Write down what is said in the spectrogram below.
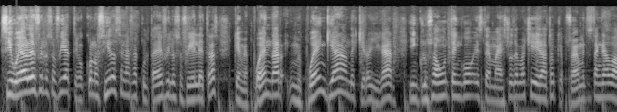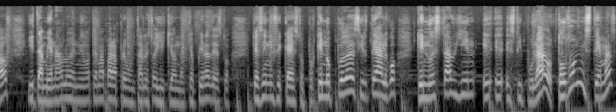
Si voy a hablar de filosofía, tengo conocidos en la Facultad de Filosofía y Letras que me pueden dar, me pueden guiar a donde quiero llegar. Incluso aún tengo este, maestros de bachillerato que pues, obviamente están graduados y también hablo del mismo tema para preguntarles, oye, ¿qué onda? ¿Qué opinas de esto? ¿Qué significa esto? Porque no puedo decirte algo que no está bien e, e, estipulado. Todos mis temas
